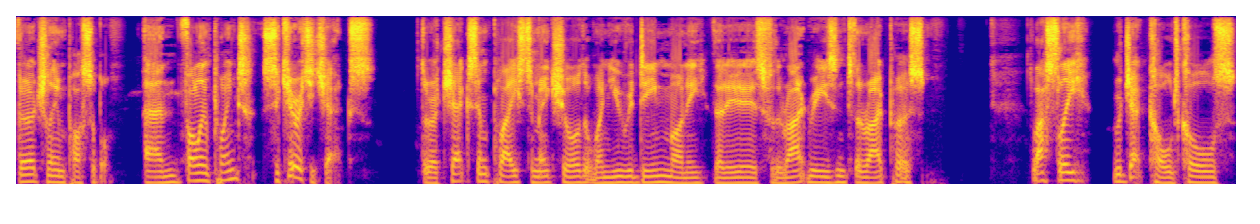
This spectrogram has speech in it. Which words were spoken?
Virtually impossible. And following point, security checks. There are checks in place to make sure that when you redeem money, that it is for the right reason to the right person. Lastly, reject cold calls.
